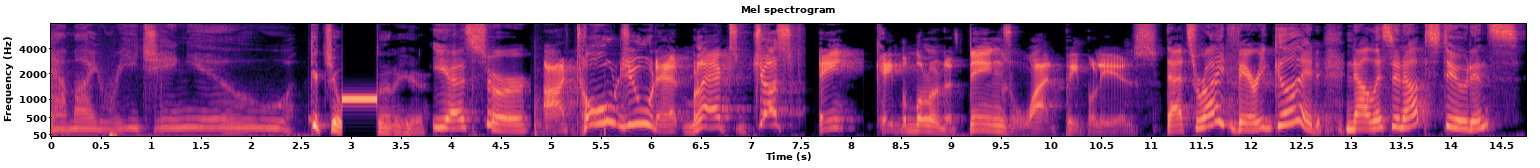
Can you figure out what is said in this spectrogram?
Am I reaching you? Get your out of here. Yes, sir. I told you that blacks just ain't capable of the things white people is. That's right, very good. Now listen up, students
